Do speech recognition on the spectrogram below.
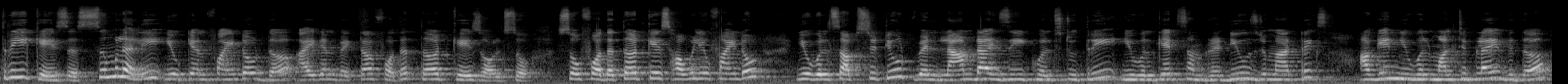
three cases. Similarly, you can find out the eigenvector for the third case also. So, for the third case, how will you find out? You will substitute when lambda is equals to 3, you will get some reduced matrix. Again, you will multiply with the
